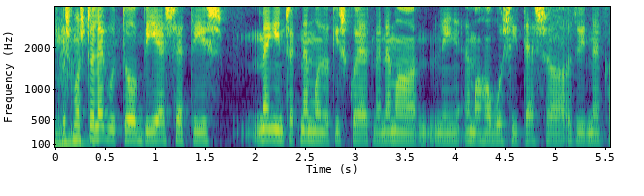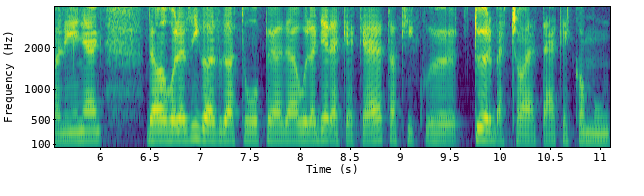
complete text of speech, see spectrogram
Mm. És most a legutóbbi eset is, megint csak nem mondok iskolát, mert nem a, lény, nem a habosítása az ügynek a lényeg, de ahol az igazgató például a gyerekeket, akik ö, törbe csalták egy kamu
